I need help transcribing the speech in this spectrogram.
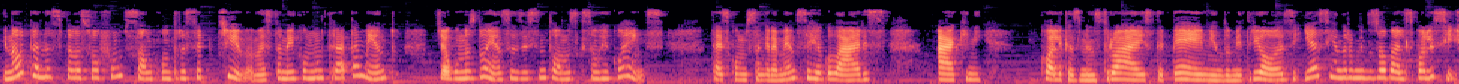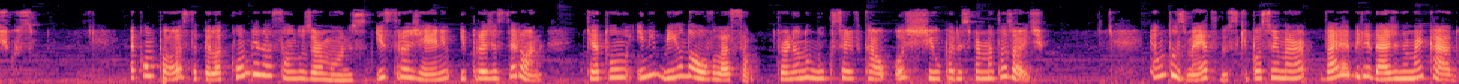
e não apenas pela sua função contraceptiva, mas também como um tratamento de algumas doenças e sintomas que são recorrentes, tais como sangramentos irregulares, acne, cólicas menstruais, TPM, endometriose e a síndrome dos ovários policísticos. É composta pela combinação dos hormônios estrogênio e progesterona, que atuam inibindo a ovulação, tornando o muco cervical hostil para o espermatozoide. É um dos métodos que possui maior variabilidade no mercado,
